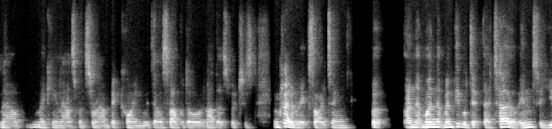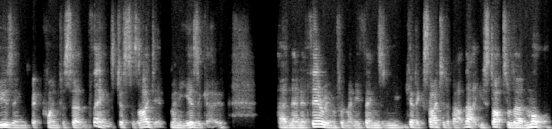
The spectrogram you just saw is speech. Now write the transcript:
now making announcements around Bitcoin with El Salvador and others, which is incredibly exciting. But and then when when people dip their toe into using Bitcoin for certain things, just as I did many years ago, and then Ethereum for many things, and you get excited about that, you start to learn more,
